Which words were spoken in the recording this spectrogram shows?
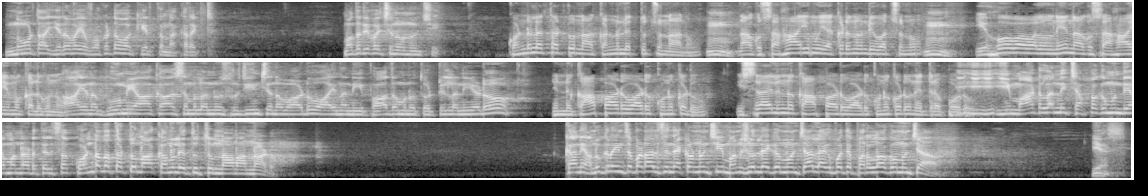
నూట ఇరవై ఒకటవ కీర్తన కరెక్ట్. మొదటి వచనం నుంచి. కొండల తట్టు నా కన్నులెత్తుచున్నాను. నాకు సహాయము ఎక్కడి నుండి వచ్చును. యెహోవా వలనే నాకు సహాయము కలుగును. ఆయన భూమి ఆకాశములను సృజించిన వాడు ఆయన నీ పాదమును తొట్టిల్లనీయడో. నిన్ను కాపాడువాడు కునుకడు. ఇస్రాయేలును కాపాడువాడు కునుకడు నిద్రపోడు. ఈ ఈ మాటలన్నీ చెప్పకముందు ఏమన్నాడు తెలుసా? కొండల తట్టు నా కనులెత్తుచున్నాను అన్నాడు. కానీ అనుగ్రహించబడాల్సింది ఎక్కడి నుంచి? మనుషుల దగ్గర నుంచా? లేకపోతే పరలోకం నుంచా? ఎస్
